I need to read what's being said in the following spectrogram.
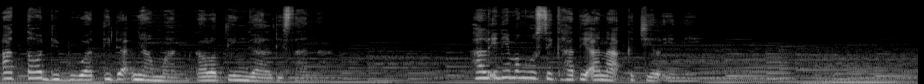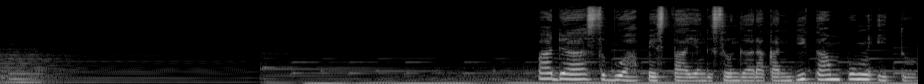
atau dibuat tidak nyaman kalau tinggal di sana. Hal ini mengusik hati anak kecil ini. Pada sebuah pesta yang diselenggarakan di kampung itu,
